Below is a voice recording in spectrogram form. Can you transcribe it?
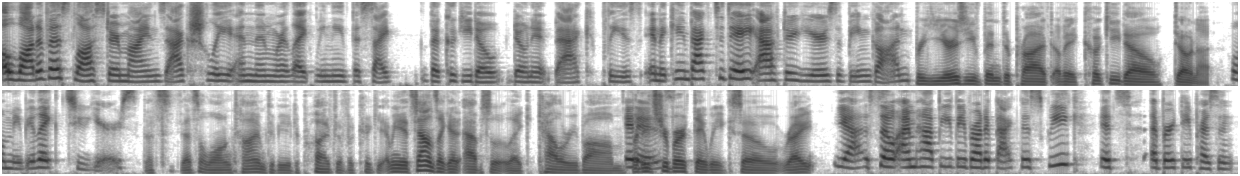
a lot of us lost our minds actually and then we're like we need the side the cookie dough donut back please. And it came back today after years of being gone. For years you've been deprived of a cookie dough donut. well maybe like two years. That's that's a long time to be deprived of a cookie. I mean, it sounds like an absolute like calorie bomb, It but it's your birthday week, so right? yeah so i'm happy they brought it back this week. It's a birthday present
